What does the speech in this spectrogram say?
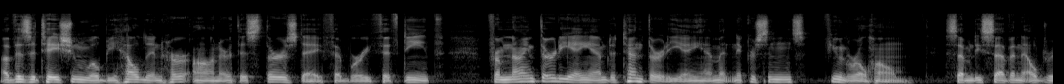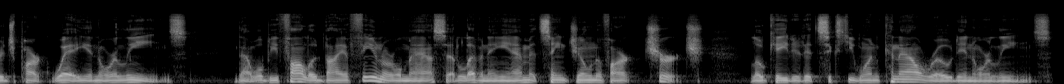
A visitation will be held in her honor this Thursday, February 15th, from 9:30 a.m. to 10:30 a.m. at Nickerson's Funeral Home, 77 Eldredge Park Way in Orleans. That will be followed by a funeral mass at 11 a.m. at St. Joan of Arc Church, located at 61 Canal Road in Orleans.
